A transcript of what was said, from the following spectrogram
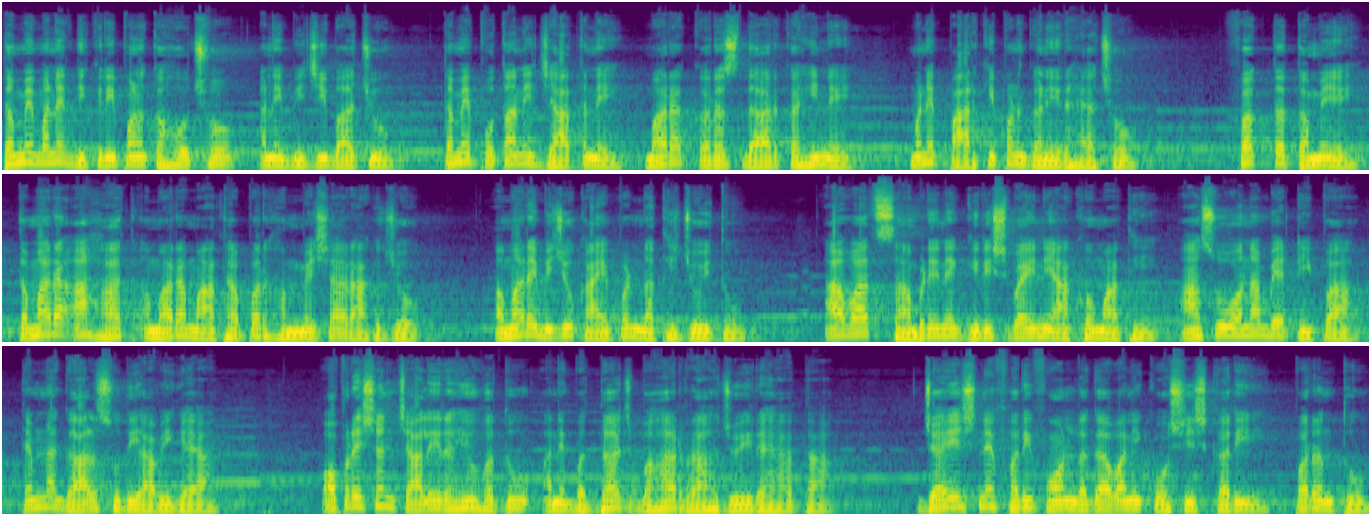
તમે મને દીકરી પણ કહો છો અને બીજી બાજુ તમે પોતાની જાતને મારા કરસદાર કહીને મને પારકી પણ ગણી રહ્યા છો. ફક્ત તમે તમારા આ હાથ અમારા માથા પર હંમેશા રાખજો. અમારે બીજું કાંઈ પણ નથી જોઈતું. આ વાત સાંભળીને ગિરીશભાઈની આંખોમાંથી આંસુઓના બે ટીપા તેમના ગાલ સુધી આવી ગયા. ઓપરેશન ચાલી રહ્યું હતું અને બધા જ બહાર રાહ જોઈ રહ્યા હતા. જયેશને ફરી ફોન લગાવવાની કોશિશ કરી, પરંતુ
